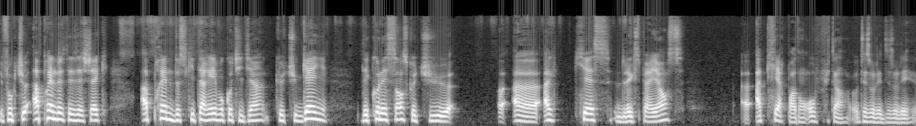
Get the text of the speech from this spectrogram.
Il faut que tu apprennes de tes échecs, apprennes de ce qui t'arrive au quotidien, que tu gagnes des connaissances, que tu euh, euh acquiesces de l'expérience. Euh, acquiert, pardon. Oh putain, oh, désolé, désolé.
